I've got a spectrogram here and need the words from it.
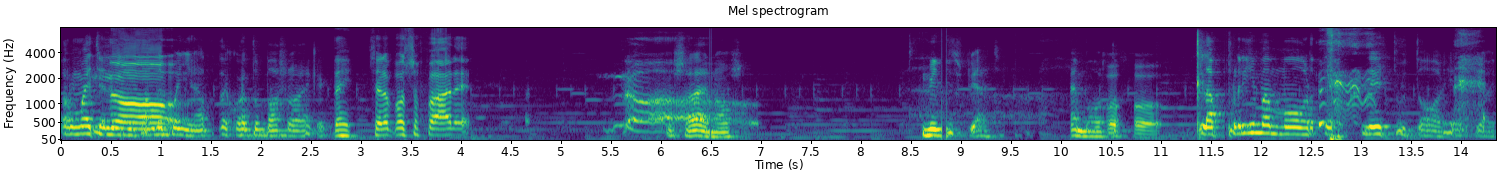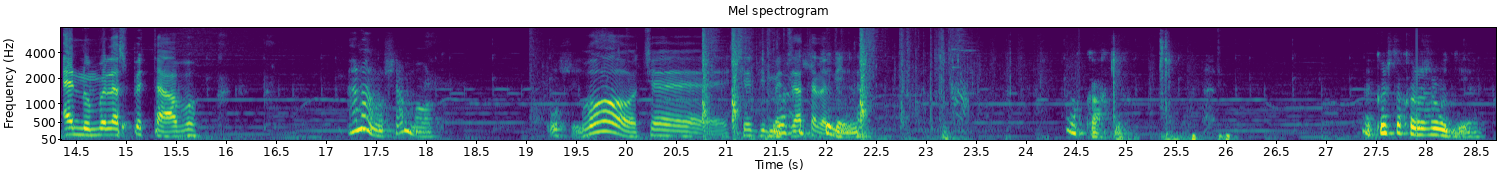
Ormai c'è No. impegnato da quanto basso è che... Dai, ce la posso fare. Non No. sarà il nostro. Mi dispiace. È morto. Oh oh. La prima morte nel tutorial. poi. Eh, non me l'aspettavo. Ah no, non siamo morti. Oh sì. Oh, c'è... Si è dimezzata la vita. Oh cacchio. E questo cosa vuol dire?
